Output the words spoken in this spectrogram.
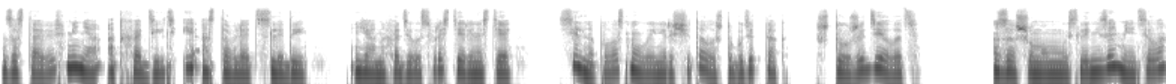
заставив меня отходить и оставлять следы. Я находилась в растерянности. Сильно полоснула и не рассчитала, что будет так. Что же делать? За шумом мысли не заметила,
